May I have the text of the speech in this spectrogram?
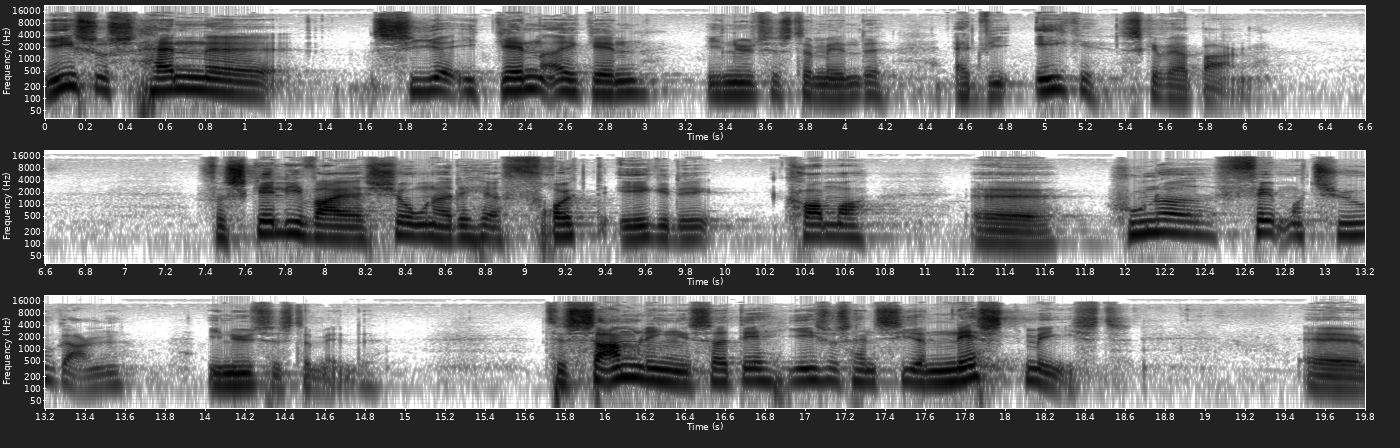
Jesus, han øh, siger igen og igen i Nye Testamente, at vi ikke skal være bange. Forskellige variationer af det her frygt ikke, det kommer øh, 125 gange i Nye Testamentet. Til sammenligning så er det, Jesus han siger næstmest, øh,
